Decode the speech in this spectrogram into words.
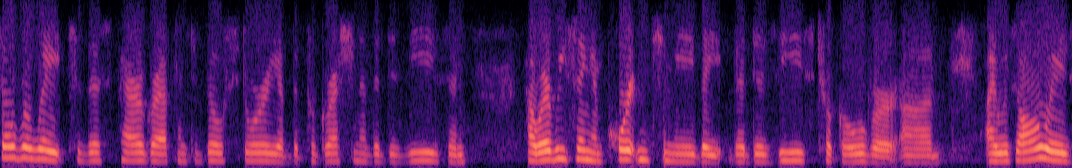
so relate to this paragraph and to Bill's story of the progression of the disease and how everything important to me the the disease took over. Um, I was always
